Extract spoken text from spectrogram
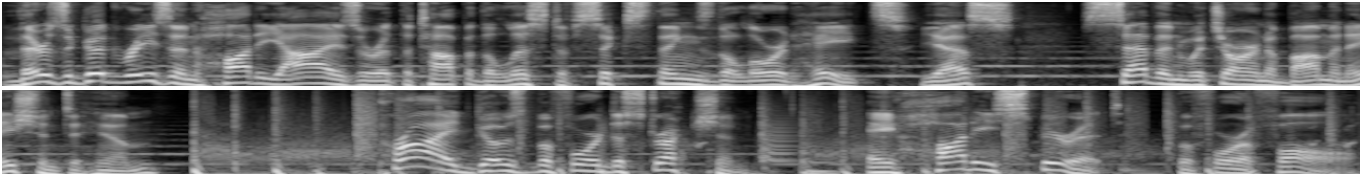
There's a good reason haughty eyes are at the top of the list of six things the Lord hates. Yes, seven which are an abomination to him. Pride goes before destruction, a haughty spirit before a fall.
